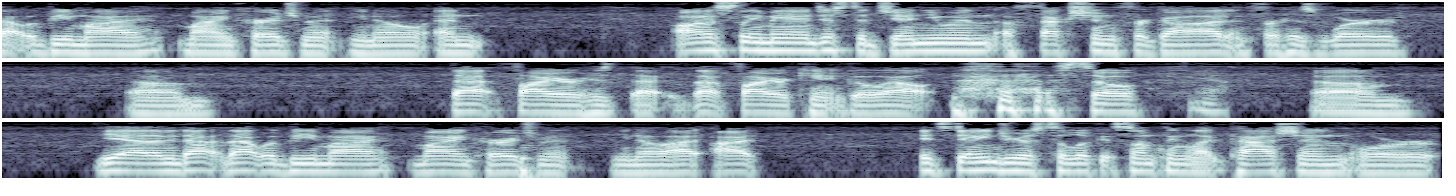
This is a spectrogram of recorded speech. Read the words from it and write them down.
that would be my my encouragement. You know, and honestly, man, just a genuine affection for God and for His Word. Um, that fire has that that fire can't go out. so yeah, um, yeah. I mean that that would be my my encouragement. You know, I, I it's dangerous to look at something like passion or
